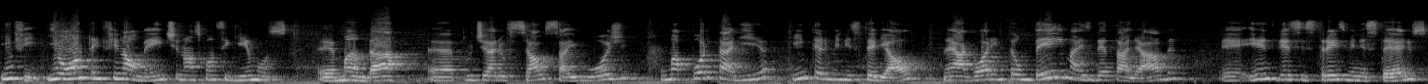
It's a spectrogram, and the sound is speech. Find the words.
enfim. E ontem, finalmente, nós conseguimos é, mandar é, para o Diário Oficial, saiu hoje, uma portaria interministerial, né? Agora então bem mais detalhada é, entre esses três ministérios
